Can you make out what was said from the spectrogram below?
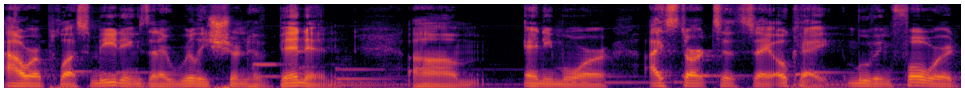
hour plus meetings that i really shouldn't have been in um, anymore i start to say okay moving forward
